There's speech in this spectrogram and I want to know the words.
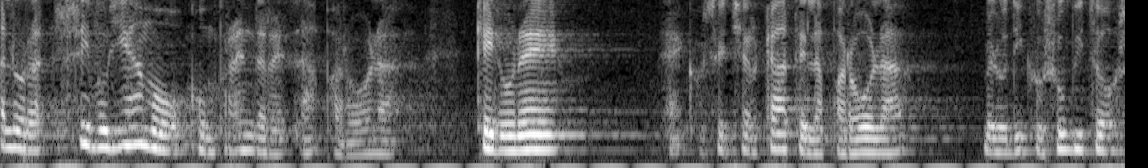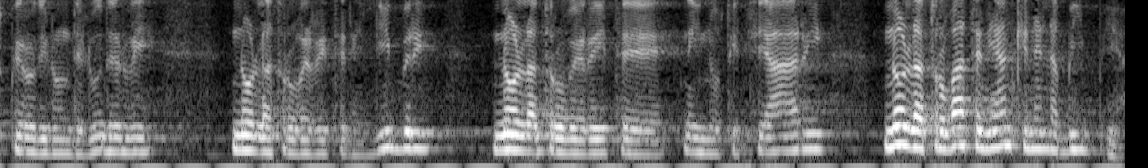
Allora, se vogliamo comprendere la parola, che non è, ecco, se cercate la parola, ve lo dico subito, spero di non deludervi, non la troverete nei libri, non la troverete nei notiziari, non la trovate neanche nella Bibbia.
